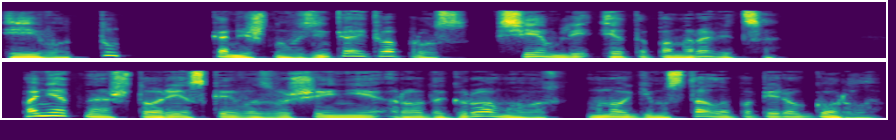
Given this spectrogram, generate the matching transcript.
И вот тут, конечно, возникает вопрос, всем ли это понравится. Понятно, что резкое возвышение рода Громовых многим стало поперек горла.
